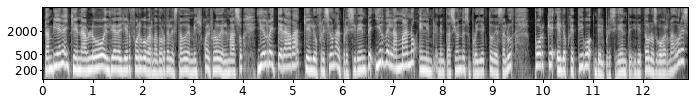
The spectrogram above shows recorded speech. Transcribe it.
También quien habló el día de ayer fue el gobernador del Estado de México, Alfredo del Mazo, y él reiteraba que le ofrecieron al presidente ir de la mano en la implementación de su proyecto de salud, porque el objetivo del presidente y de todos los gobernadores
